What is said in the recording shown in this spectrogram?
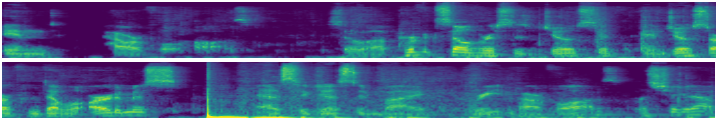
and Powerful Oz. So uh, Perfect Cell versus Joseph and Joestar from Devil Artemis, as suggested by Great and Powerful Oz. Let's check it out.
